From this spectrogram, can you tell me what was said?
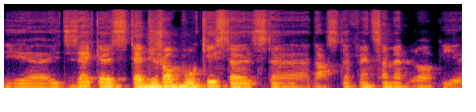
il disait que c'était déjà booké dans cette fin de semaine-là. Puis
